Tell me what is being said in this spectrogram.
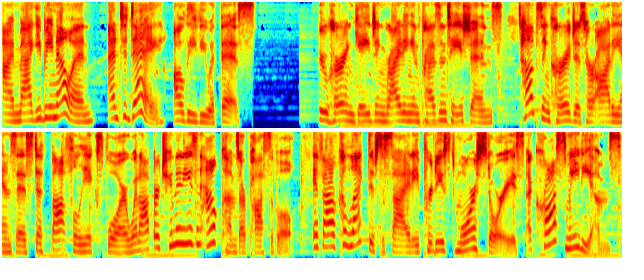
I'm Maggie B. Noen, and today I'll leave you with this. Through her engaging writing and presentations, Tubbs encourages her audiences to thoughtfully explore what opportunities and outcomes are possible if our collective society produced more stories across mediums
